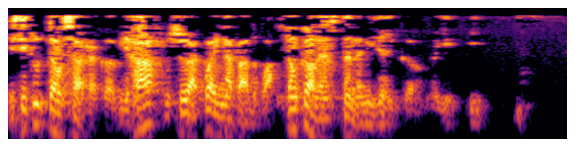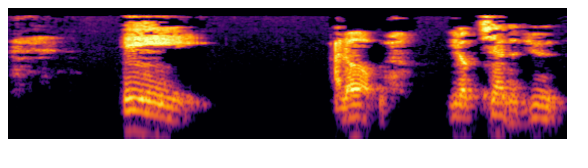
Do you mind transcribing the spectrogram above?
Et c'est tout le temps ça, Jacob. Il rafle ce à quoi il n'a pas droit. C'est encore l'instinct de la miséricorde, voyez. Et alors il obtient de Dieu,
